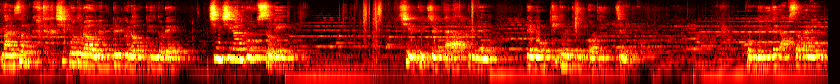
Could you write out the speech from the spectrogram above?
만선 가득 싣고 돌아오는 늙은 어부 뱃노래 싱싱한 호흡 소리. 실빗줄 따라 흐르는 내 몸 피돌기 어디쯤. 곰둥이들 앞서가는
